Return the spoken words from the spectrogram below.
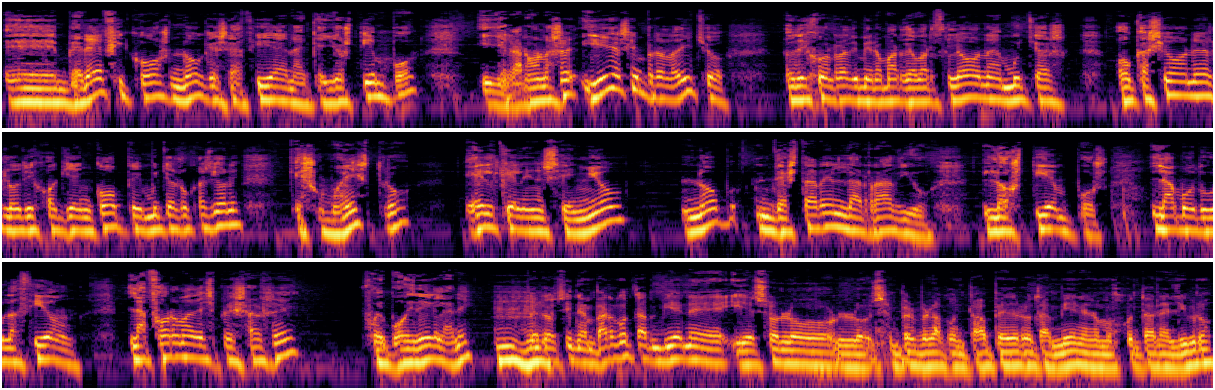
eh, benéficos, ¿no? Que se hacía en aquellos tiempos y llegaron a ser. Y ella siempre lo ha dicho, lo dijo en Radio Miramar de Barcelona en muchas ocasiones, lo dijo aquí en COPE en muchas ocasiones, que su maestro, el que le enseñó no de estar en la radio, los tiempos, la modulación, la forma de expresarse, fue Boy de Glané. Pero sin embargo también, eh, y eso lo, siempre me lo ha contado Pedro también, y lo hemos contado en el libro,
